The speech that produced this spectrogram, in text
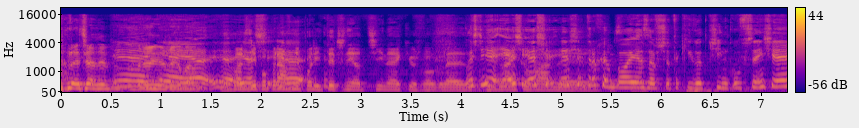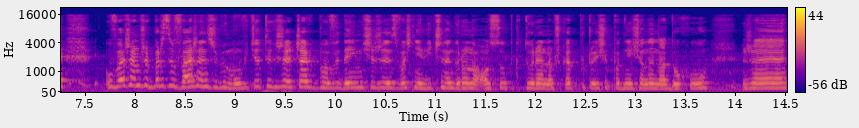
dodać, ale nie, nie, ja, ja, Najbardziej ja, poprawny ja, politycznie odcinek już w ogóle Właśnie ja, ja, się, ja się trochę wszystko. boję zawsze takich odcinków. W sensie uważam, że bardzo ważne jest, żeby mówić o tych rzeczach, bo wydaje mi się, że jest właśnie liczne grono osób, które na przykład poczuje się podniesione na duchu, że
